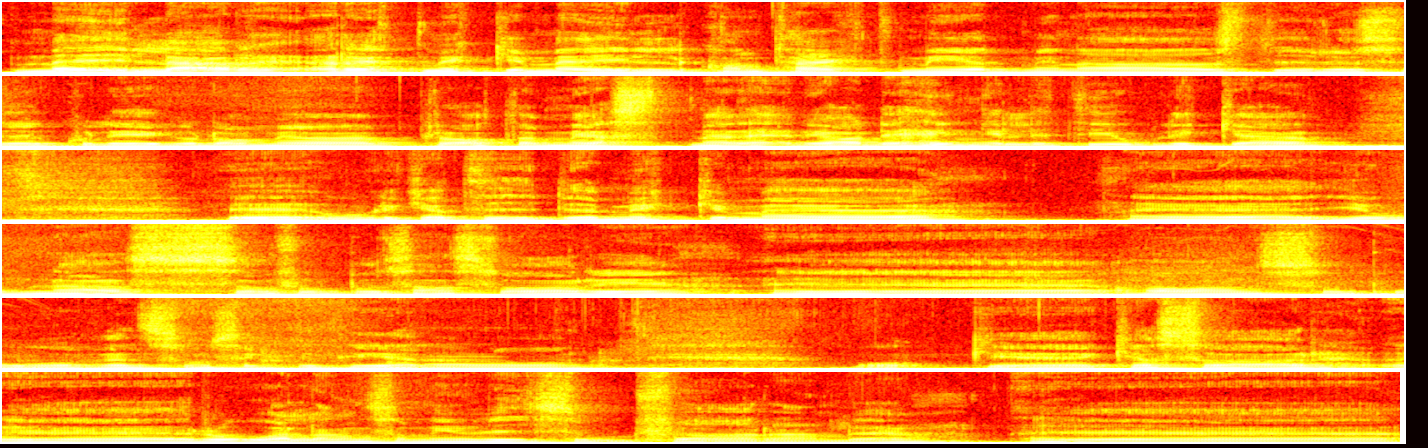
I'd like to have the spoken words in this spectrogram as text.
mailar, rätt mycket mailkontakt med mina styrelsekollegor, de jag pratar mest med. Ja, det hänger lite i olika, eh, olika tider. Mycket med eh, Jonas som fotbollsansvarig, eh, Hans och Povel som sekreterare och, och eh, kassör. Eh, Roland som min vice ordförande. Eh,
